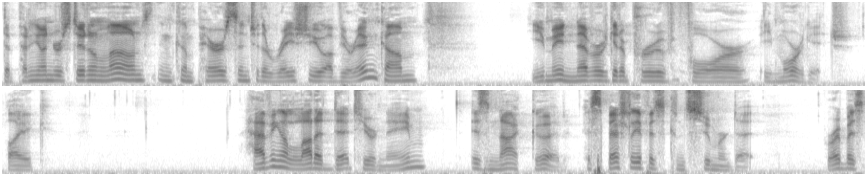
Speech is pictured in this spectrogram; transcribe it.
depending on your student loans in comparison to the ratio of your income, you may never get approved for a mortgage. Like, having a lot of debt to your name is not good, especially if it's consumer debt, right? But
